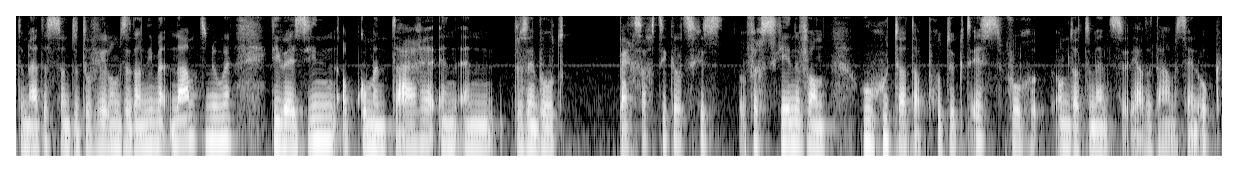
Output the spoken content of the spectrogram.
de Madison, de Deauville, om ze dan niet met naam te noemen, die wij zien op commentaren. En, en er zijn bijvoorbeeld persartikels verschenen van hoe goed dat, dat product is. Voor, omdat de mensen, ja, de dames zijn ook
